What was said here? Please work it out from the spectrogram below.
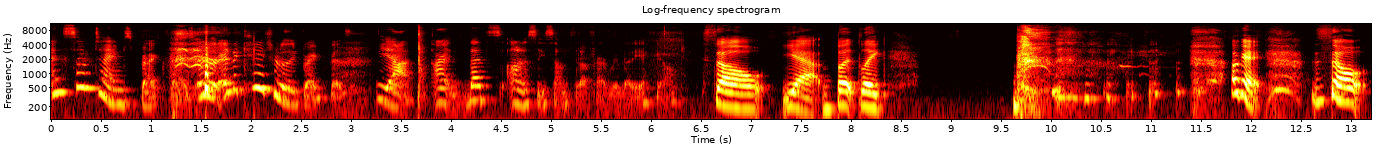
and sometimes breakfast, or and occasionally breakfast. Yeah, all right, that's honestly sums it up for everybody. I feel. So, yeah, but like Okay. So,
